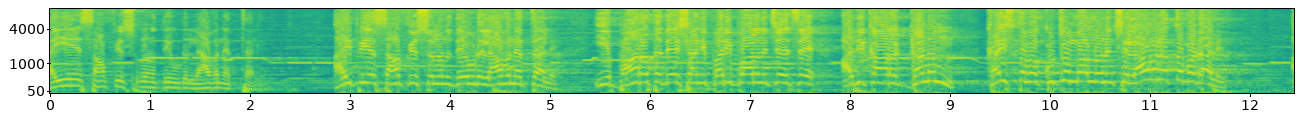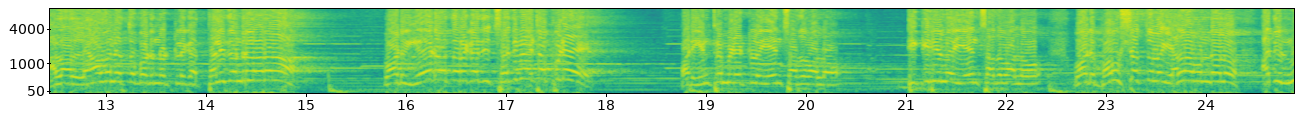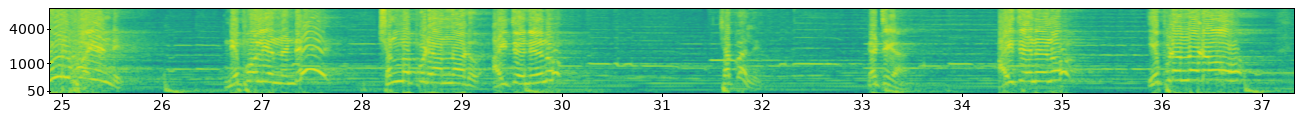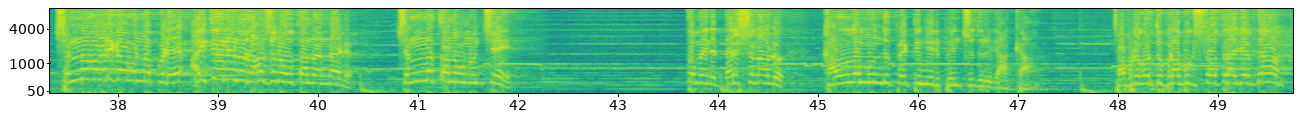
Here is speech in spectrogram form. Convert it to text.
ఐఏఎస్ ఆఫీసులను దేవుడు లేవనెత్తాలి. ఐపీఎస్ ఆఫీసులను దేవుడు లేవనెత్తాలి. ఈ భారతదేశాన్ని పరిపాలన చేసే అధికార గణం క్రైస్తవ కుటుంబాల్లో నుంచి లేవనెత్తబడాలి. అలా లేవనెత్తబడినట్లుగా తల్లిదండ్రులారా వాడు ఏడో తరగతి చదివేటప్పుడే వాడు ఇంటర్మీడియట్లో ఏం చదవాలో డిగ్రీలో ఏం చదవాలో వాడు భవిష్యత్తులో ఎలా ఉండాలో అది నూరిపోయండి. నెపోలియన్ అండి చిన్నప్పుడే అన్నాడు అయితే నేను చెప్పాలి. గట్టిగా అయితే నేను ఎప్పుడన్నాడు? చిన్నవాడిగా ఉన్నప్పుడే అయితే నేను రాజునవుతాను అన్నాడు చిన్నతనం నుంచే దర్శనాలు కళ్ళ ముందు పెట్టి మీరు పెంచుదురుగాక. చప్పటి గుర్తు ప్రభుకి స్తోత్రాలు చెప్దాం.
